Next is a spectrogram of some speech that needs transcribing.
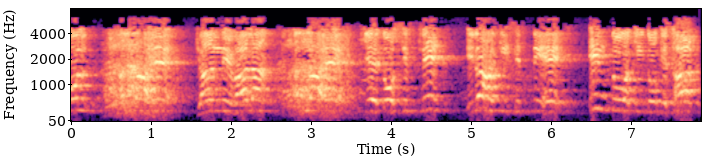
کل۔ اللہ ہے، جاننے والا۔ اللہ ہے، یہ دو صفتیں، الہ کی صفتیں ہیں۔ ان دو عقیدوں کے ساتھ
